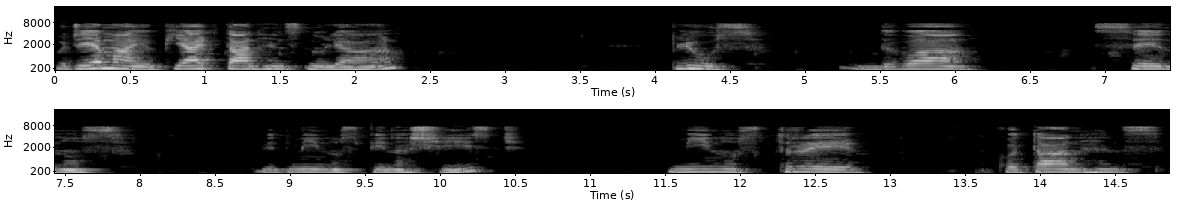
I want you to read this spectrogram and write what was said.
Отже, я маю 5 тангенс 0 плюс 2 синус від мінус пі на 6, мінус 3 котангенс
